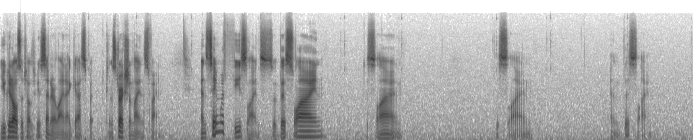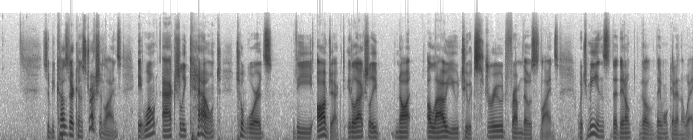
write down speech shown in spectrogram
you could also tell it to be a center line, I guess, but construction line is fine. And same with these lines. So this line, this line, this line, and this line. So because they're construction lines, it won't actually count towards the object. It'll actually not allow you to extrude from those lines, which means that they don't they won't get in the way.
